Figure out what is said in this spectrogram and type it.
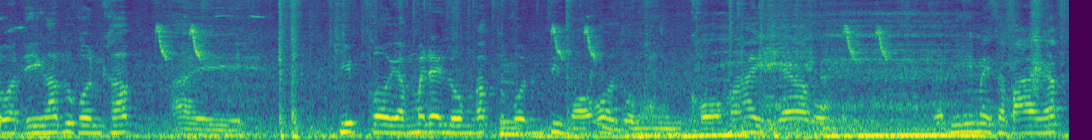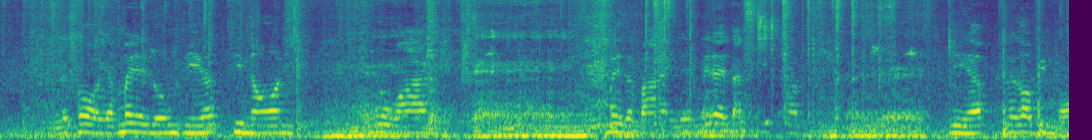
สวัสดีครับทุกคนครับ ไอคลิปก็ยังไม่ได้ลงครับทุกคนพี่หมอก็ส่งของมาให้อีกแล้วครับผมวันนี้ไม่สบายครับ แล้วก็ยังไม่ได้ลงทีครับที่นอนเมื่อวานไม่สบายเลยไม่ได้ตัดคลิปครับนี่ครับ แล้วก็พี่หมอ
